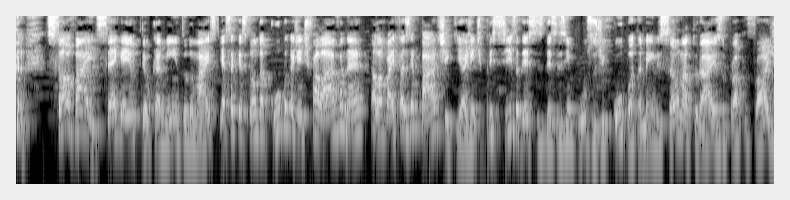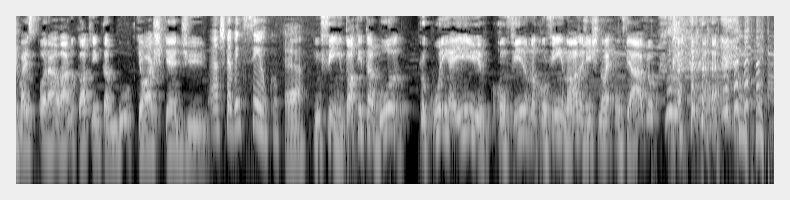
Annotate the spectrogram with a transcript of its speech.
só vai, segue aí o teu caminho e tudo mais. E essa questão da culpa que a gente falava, né? Ela vai fazer parte, que a gente precisa desses, desses impulsos de culpa também, eles são naturais. O próprio Freud vai explorar lá no Totem Tabu, que eu acho que é de. Acho que é 25. É. Enfim, Totem Tabu procurem aí, confiram, não confiem em nós, a gente não é confiável.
